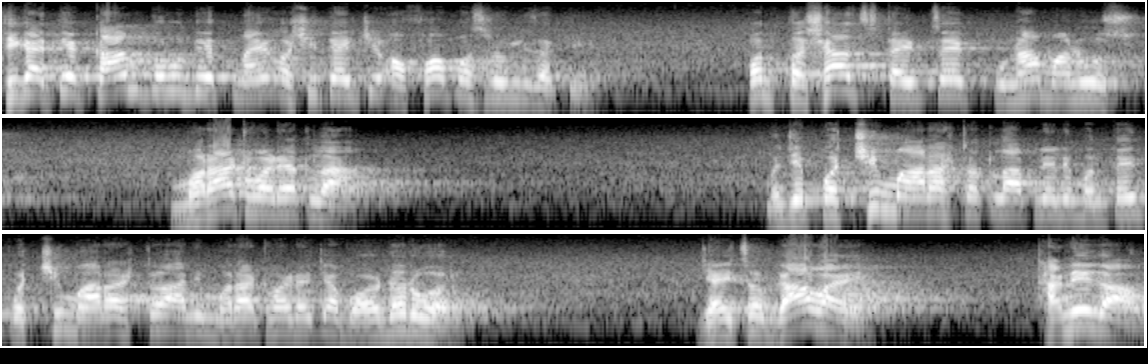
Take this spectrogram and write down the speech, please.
ठीक आहे ते काम करू देत नाही अशी त्याची अफवा पसरवली जाते. पण तशाच टाईपचा एक पुन्हा माणूस मराठवाड्यातला म्हणजे पश्चिम महाराष्ट्रातला आपल्याला म्हणता येईल पश्चिम महाराष्ट्र आणि मराठवाड्याच्या बॉर्डरवर ज्याचं गाव आहे ठाणे गाव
